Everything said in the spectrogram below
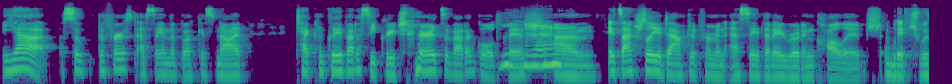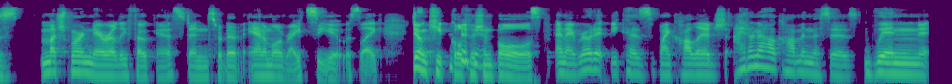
Yeah. So the first essay in the book is not technically about a sea creature. It's about a goldfish. Mm-hmm. Um, it's actually adapted from an essay that I wrote in college, which was much more narrowly focused and sort of animal rightsy. It was like, don't keep goldfish in bowls. And I wrote it because my college, I don't know how common this is. When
